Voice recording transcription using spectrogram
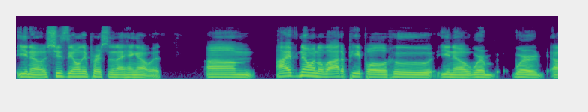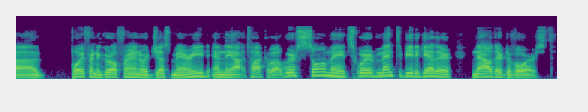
you know, she's the only person that I hang out with. Um, I've known a lot of people who, you know, were were uh, boyfriend and girlfriend or just married, and they talk about we're soulmates, we're meant to be together. Now they're divorced.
